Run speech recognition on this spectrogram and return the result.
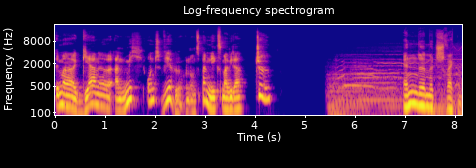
immer gerne an mich und wir hören uns beim nächsten Mal wieder. Tschö. Ende mit Schrecken.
